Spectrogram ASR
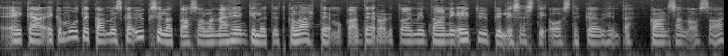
Eikä, eikä muutenkaan myöskään yksilötasolla nämä henkilöt, jotka lähtee mukaan terroritoimintaan, niin ei tyypillisesti ole sitä köyhintä kansanosaa.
